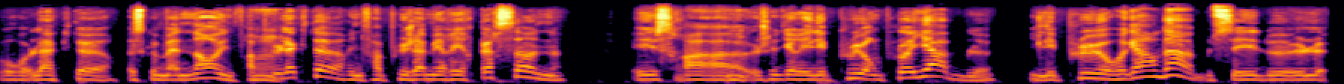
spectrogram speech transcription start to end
pour l'acteur. Parce que maintenant, il ne fera Mm. plus l'acteur, il ne fera plus jamais rire personne. Et il sera, je veux dire, il est plus employable, il est plus regardable. C'est de,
